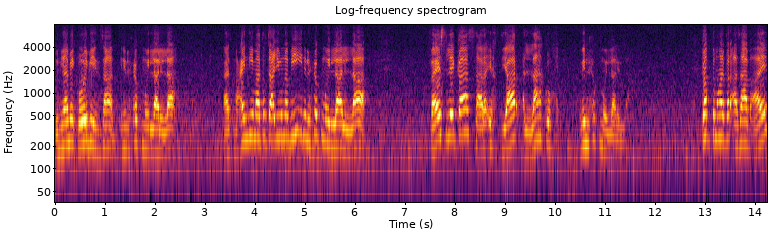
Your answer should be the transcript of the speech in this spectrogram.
دنیا میں کوئی بھی انسان، ان الحکم اللہ للہ۔ ماتو چاجرون بھی ان الحکم اللہ فیصلے کا سارا اختیار اللہ کو ہے۔ ان الحکم اللہ للہ۔ کب تمہارے پر عذاب آئے،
